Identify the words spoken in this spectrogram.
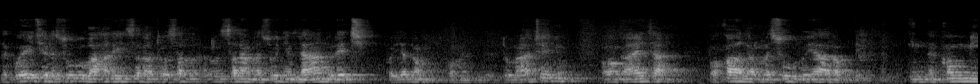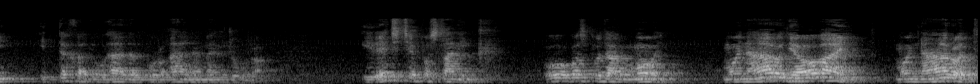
za koje će Rasulullah alaihi salatu wasalam na sudnjem danu reći po jednom tumačenju ovog ajeta وَقَالَ الرَّسُولُ يَا رَبِّ إِنَّ قَوْمِ اتَّخَذُوا هَذَا الْقُرْآنَ مَهْجُورًا I reći će poslanik, o gospodaru moj, moj narod je ovaj, moj narod,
